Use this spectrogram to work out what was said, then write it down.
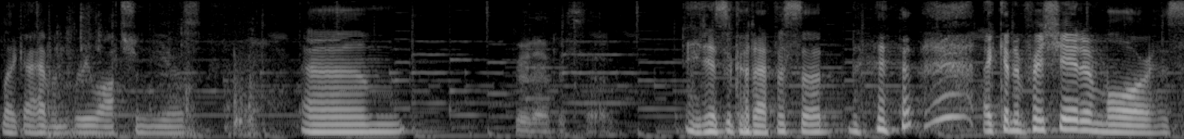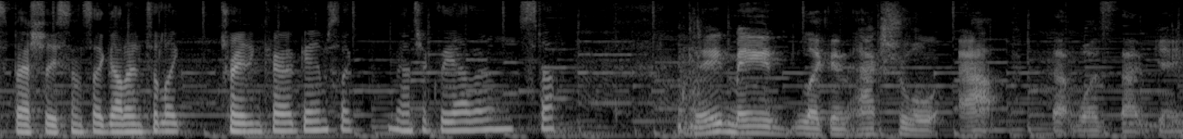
like I haven't rewatched in years. Um, Good episode. it is a good episode. I can appreciate it more, especially since I got into like trading card games like Magic the Gathering and stuff. They made like an actual app that was that game.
